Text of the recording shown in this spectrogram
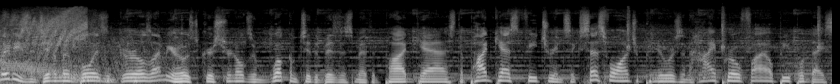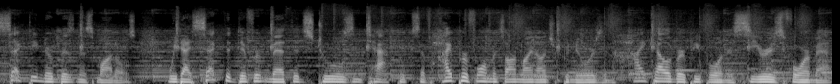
Ladies and gentlemen, boys and girls, I'm your host, Chris Reynolds, and welcome to the Business Method Podcast, a podcast featuring successful entrepreneurs and high profile people dissecting their business models. We dissect the different methods, tools, and tactics of high performance online entrepreneurs and high caliber people in a series format.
